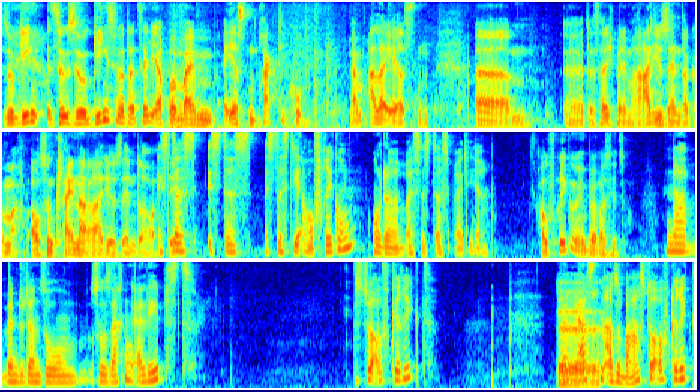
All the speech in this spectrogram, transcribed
So ging so, so es mir tatsächlich auch bei meinem ersten Praktikum, beim allerersten. Ähm, äh, das habe ich bei dem Radiosender gemacht, auch so ein kleiner Radiosender. Ist das, ist, das, ist das die Aufregung oder was ist das bei dir? Aufregung? Über was jetzt? Na, wenn du dann so, so Sachen erlebst, bist du aufgeregt? Beim äh, ersten, also warst du aufgeregt?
